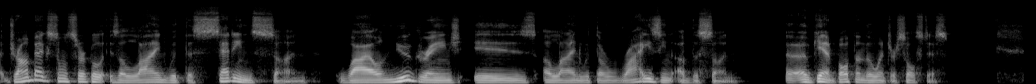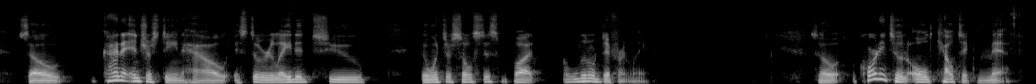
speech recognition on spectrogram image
Drombeg Stone Circle is aligned with the setting sun, while Newgrange is aligned with the rising of the sun. Uh, again, both on the winter solstice. So, kind of interesting how it's still related to the winter solstice, but a little differently. So, according to an old Celtic myth,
